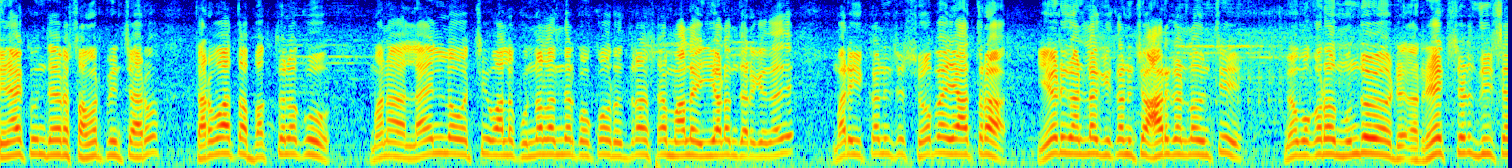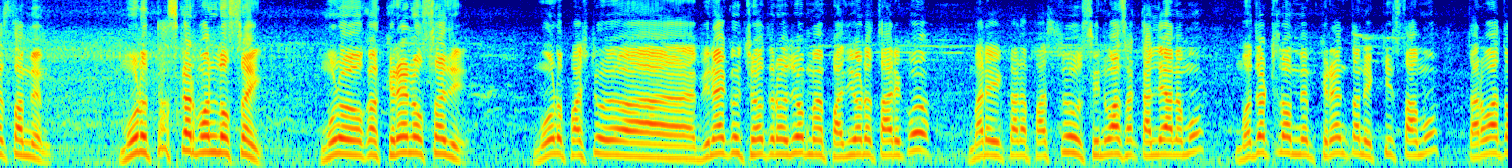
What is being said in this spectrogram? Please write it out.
వినాయకుని దగ్గర సమర్పించారు. తర్వాత భక్తులకు మన లైన్లో వచ్చి వాళ్ళకు ఉన్నలందరికీ ఒక్కో రుద్రాక్షమాల ఇవ్వడం జరిగింది మరి ఇక్కడ నుంచి శోభయాత్ర ఏడు గంటలకు ఇక్కడ నుంచి ఆరు గంటల నుంచి మేము ఒకరోజు ముందు రేక్ షెడ్ తీసేస్తాం మేము. మూడు తస్కర్ పనులు వస్తాయి. మూడు ఒక క్రేన్ వస్తుంది. మూడు ఫస్ట్ ఆ, వినాయకుడి చవితి రోజు మేము పదిహేడో తారీఖు. మరి ఇక్కడ ఫస్ట్ శ్రీనివాస కళ్యాణము. మొదట్లో మేము కిరణ్తో ఎక్కిస్తాము. తర్వాత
